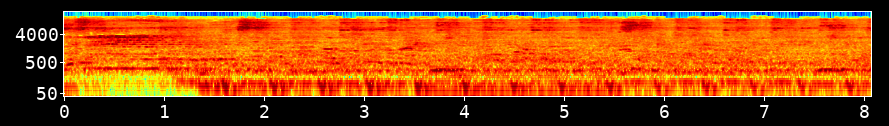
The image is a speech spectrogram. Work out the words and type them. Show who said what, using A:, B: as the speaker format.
A: Thank you.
